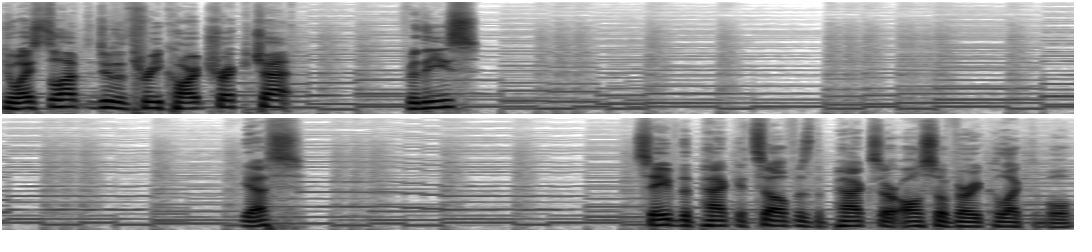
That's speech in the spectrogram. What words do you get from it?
Do I still have to do the three card trick, chat? For these? Yes. Save the pack itself as the packs are also very collectible.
